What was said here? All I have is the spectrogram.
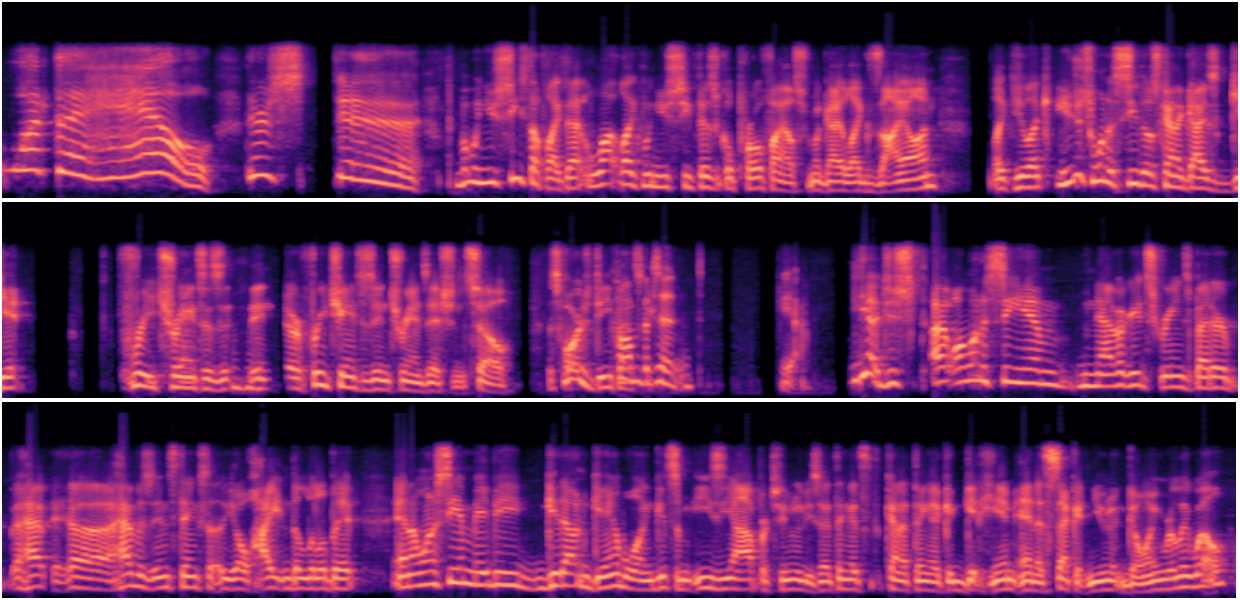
what the hell? There's. Uh. But when you see stuff like that, a lot like when you see physical profiles from a guy like Zion, like you like you just want to see those kind of guys get free chances in, Mhm. or free chances in transition. So as far as defense, Competent. yeah, Yeah, just I, I want to see him navigate screens better, have uh, have his instincts you know heightened a little bit, and I want to see him maybe get out and gamble and get some easy opportunities. I think it's the kind of thing that could get him and a second unit going really well.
